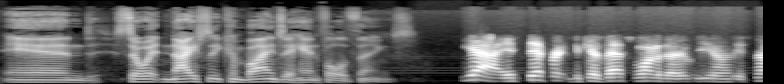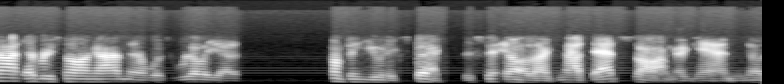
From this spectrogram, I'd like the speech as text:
and so it nicely combines a handful of things. Yeah, it's different because that's one of the you know, it's not every song on there was really a something you would expect to say, oh, like not that song again. You know,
